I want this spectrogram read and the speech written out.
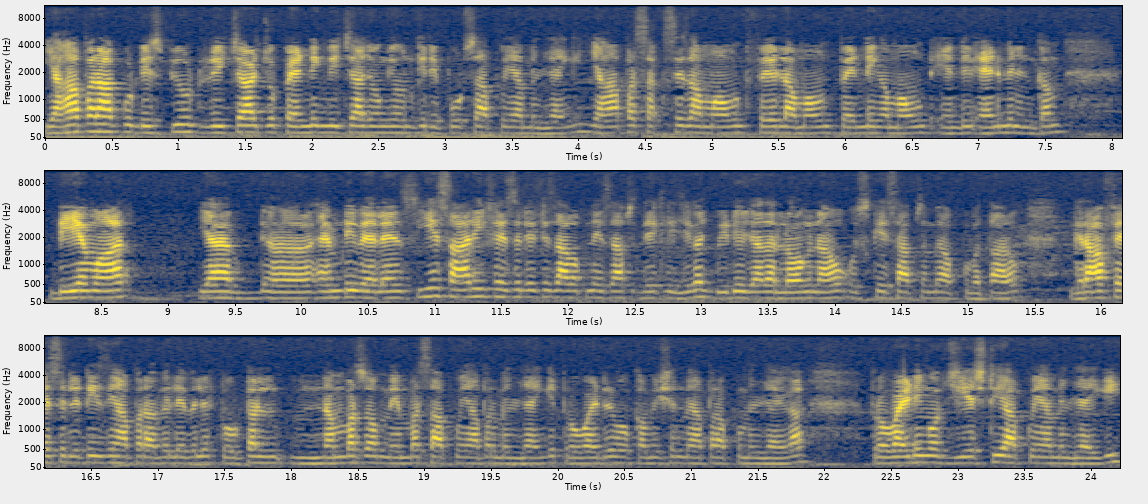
यहाँ पर आपको डिस्प्यूट रिचार्ज जो पेंडिंग रिचार्ज होंगे, उनकी रिपोर्ट्स आपको यहाँ मिल जाएँगी। यहाँ पर success amount failed amount pending amount admin income DMR या एम डी बैलेंस ये सारी फैसिलिटीज़ आप अपने हिसाब से देख लीजिएगा। वीडियो ज़्यादा लॉन्ग ना हो, उसके हिसाब से मैं आपको बता रहा हूँ। ग्राफ फैसिलिटीज़ यहाँ पर अवेलेबल है। टोटल नंबर्स ऑफ़ मेंबर्स आपको यहाँ पर मिल जाएँगे। प्रोवाइडर ऑफ़ कमीशन यहाँ पर आपको मिल जाएगा। प्रोवाइडिंग ऑफ़ जीएसटी आपको यहाँ मिल जाएगी।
